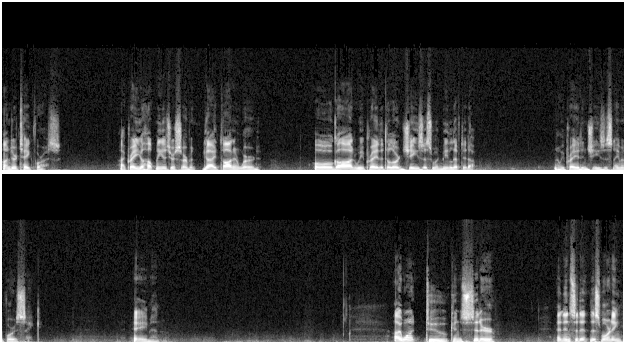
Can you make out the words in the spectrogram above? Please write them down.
Undertake for us. I pray you'll help me as your servant, guide thought and word. Oh God, we pray that the Lord Jesus would be lifted up. And we pray it in Jesus' name and for his sake. Amen. I want to consider an incident this morning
